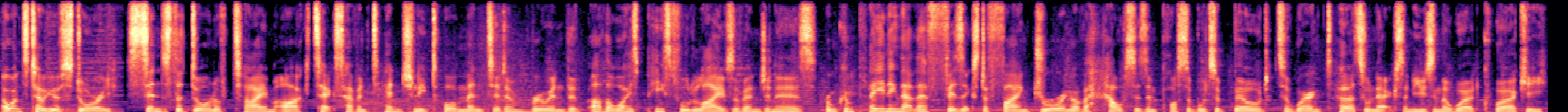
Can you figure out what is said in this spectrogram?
I want to tell you a story. Since the dawn of time, architects have intentionally tormented and ruined the otherwise peaceful lives of engineers. From complaining that their physics-defying drawing of a house is impossible to build, to wearing turtlenecks and using the word quirky.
